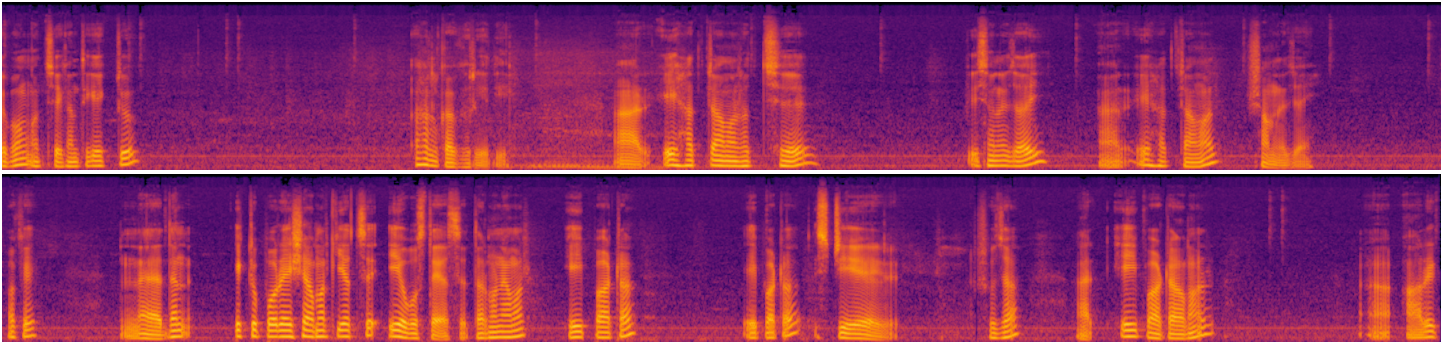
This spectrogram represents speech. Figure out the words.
এবং হচ্ছে এখান থেকে একটু হালকা ঘুরিয়ে দিই। আর এই হাতটা আমার হচ্ছে পিছনে যাই আর এই হাতটা আমার সামনে যায়। ওকে দেন একটু পরে এসে আমার কি আছে? এই অবস্থায় আছে। তার মানে আমার এই পাটা এই পাটা স্টে সোজা আর এই পাটা আমার আরেক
